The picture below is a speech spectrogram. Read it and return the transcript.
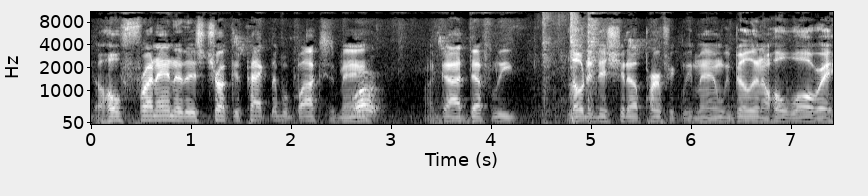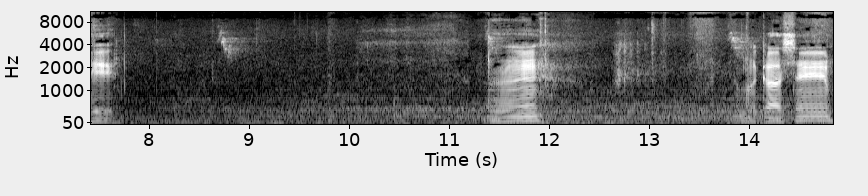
The whole front end of this truck is packed up with boxes, man. Word. My God definitely loaded this shit up perfectly, man. We building a whole wall right here. Alright. Oh my God, Sam.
